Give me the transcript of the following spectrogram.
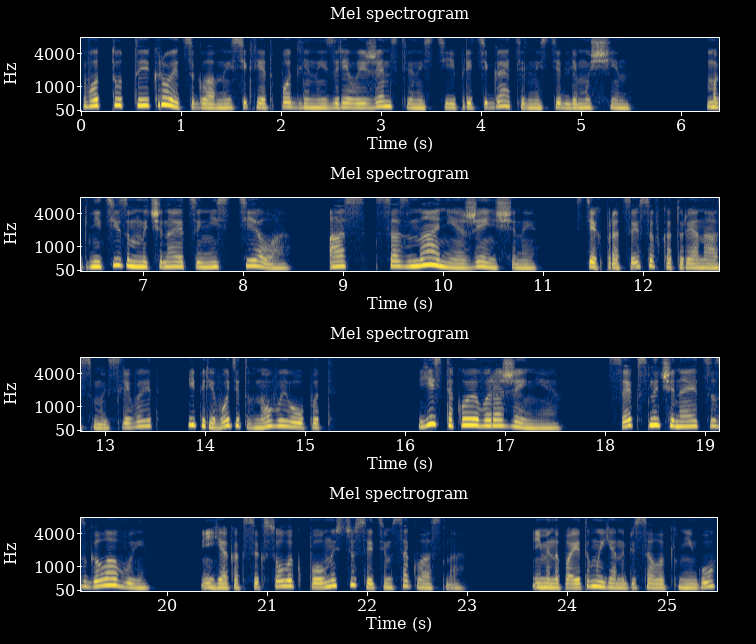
Вот тут-то и кроется главный секрет подлинной зрелой женственности и притягательности для мужчин. Магнетизм начинается не с тела, а с сознания женщины, с тех процессов, которые она осмысливает и переводит в новый опыт. Есть такое выражение «секс начинается с головы», и я как сексолог полностью с этим согласна. Именно поэтому я написала книгу,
